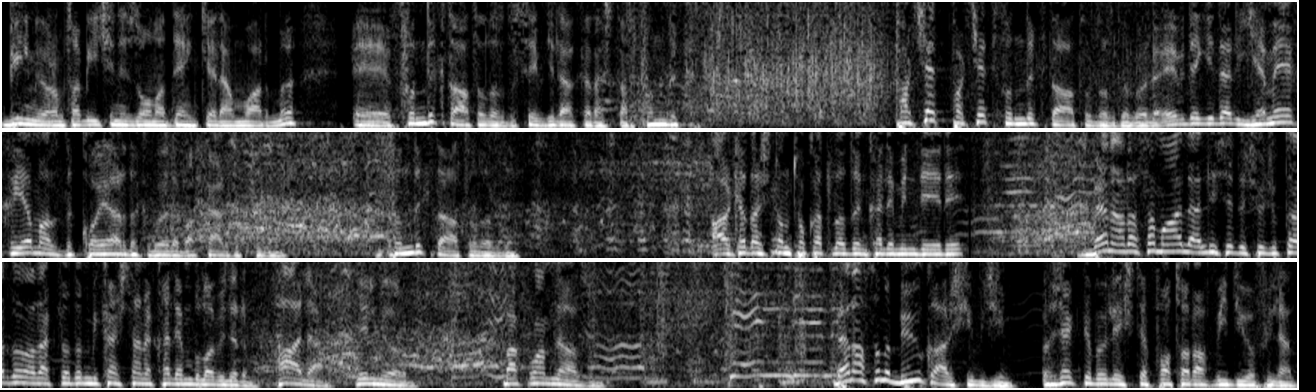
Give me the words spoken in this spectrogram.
Bilmiyorum tabii içinizde ona denk gelen var mı? E, fındık dağıtılırdı sevgili arkadaşlar fındık. Paket paket fındık dağıtılırdı böyle. Evde gider yemeğe kıyamazdık koyardık böyle bakardık falan. Fındık dağıtılırdı. Arkadaştan tokatladığın kalemin değeri. Ben arasam hala lisede çocuklardan arakladığım birkaç tane kalem bulabilirim. Hala bilmiyorum. Bakmam lazım. Ben aslında büyük arşivciyim. Özellikle böyle işte fotoğraf, video filan.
